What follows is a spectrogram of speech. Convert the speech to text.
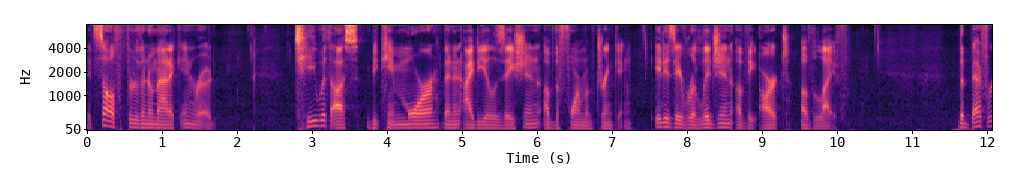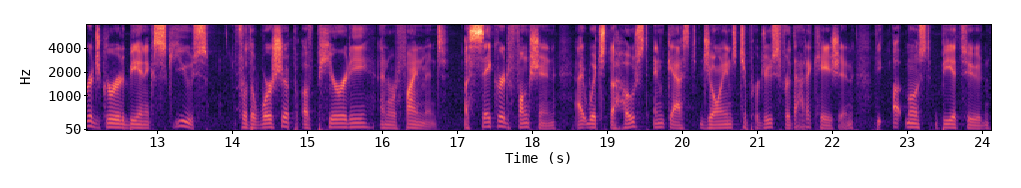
itself through the nomadic inroad. Tea with us became more than an idealization of the form of drinking. It is a religion of the art of life. The beverage grew to be an excuse for the worship of purity and refinement, a sacred function at which the host and guest joined to produce for that occasion the utmost beatitude,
